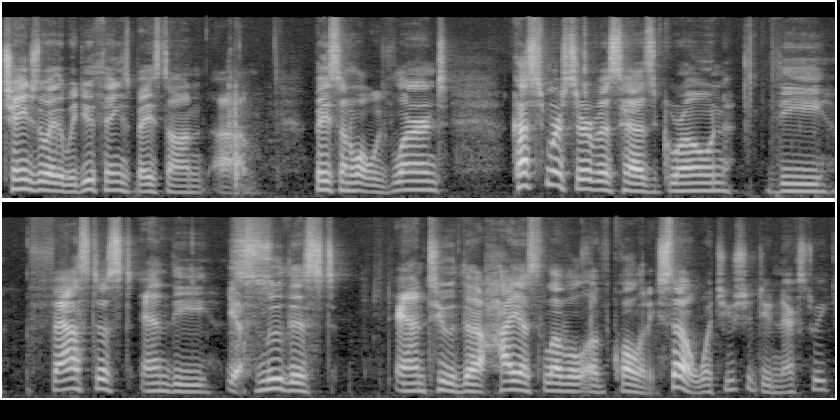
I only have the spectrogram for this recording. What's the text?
change the way that we do things based on um, based on what we've learned, customer service has grown the fastest and the Yes. smoothest and to the highest level of quality. So what you should do next week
